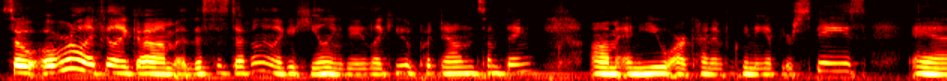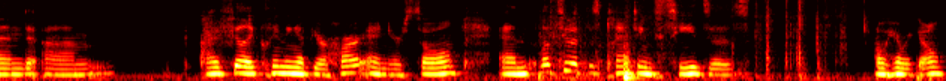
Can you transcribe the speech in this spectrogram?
So overall, I feel like um, this is definitely like a healing day. Like you have put down something um, and you are kind of cleaning up your space and um, I feel like cleaning up your heart and your soul. And let's see what this planting seeds is. Oh, here we go.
